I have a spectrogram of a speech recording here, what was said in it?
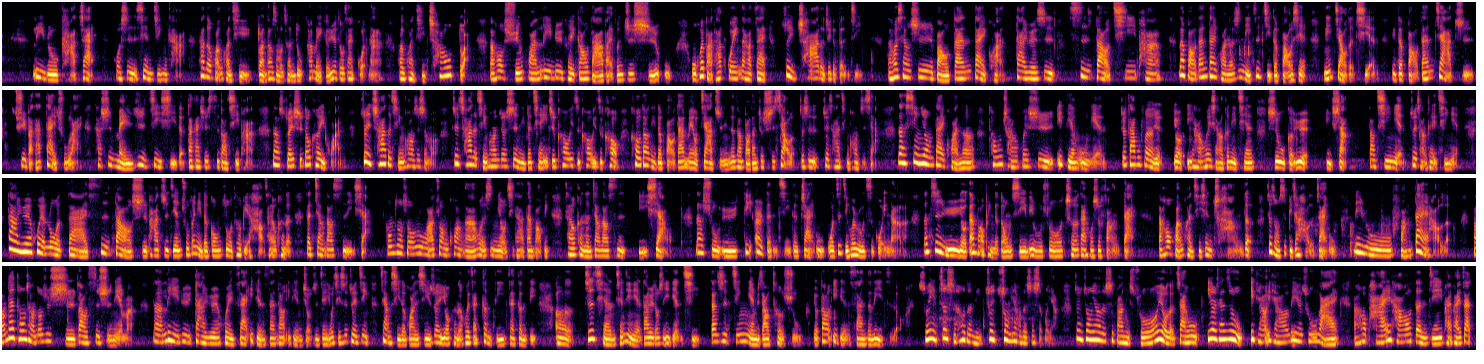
例如卡债或是现金卡，它的还款期短到什么程度？它每个月都在滚啊。还款期超短，然后循环利率可以高达百分之十五，我会把它归纳在最差的这个等级。然后像是保单贷款，大约是四到七趴。那保单贷款呢，是你自己的保险，你缴的钱，你的保单价值去把它贷出来，它是每日计息的，大概是四到七趴。那随时都可以还。最差的情况是什么？最差的情况就是你的钱一直扣，一直扣，一直扣，扣到你的保单没有价值，你那张保单就失效了。这是最差的情况之下。那信用贷款呢，通常会是一点五年，就大部分有有银行会想要跟你签十五个月以上到七年，最长可以七年，大约会落在四到十趴之间，除非你的工作特别好，才有可能再降到四以下。工作收入啊、状况啊，或者是你有其他担保品，才有可能降到四以下哦。那属于第二等级的债务，我自己会如此归纳啦。那至于有担保品的东西，例如说车贷或是房贷，然后还款期限长的，这种是比较好的债务。例如房贷好了，房贷通常都是十到四十年嘛，那利率大约会在一点三到一点九之间，尤其是最近降息的关系，所以有可能会在更低，在更低。呃，之前前几年大约都是一点七。但是今年比较特殊，有到一点三的例子哦。所以这时候的你最重要的是什么呀？最重要的是把你所有的债务一二三四五一条一条列出来，然后排好等级排排站。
